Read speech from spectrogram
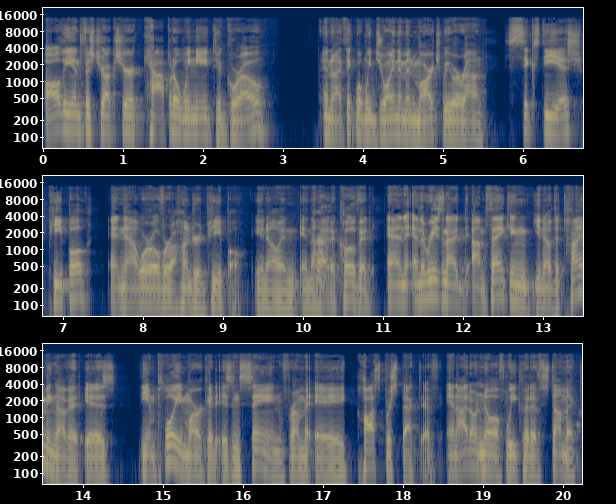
All the infrastructure, capital we need to grow. And I think when we joined them in March, we were around 60 ish people. And now we're over 100 people, you know, in, in the height of COVID. And, and the reason I, I'm thanking, you know, the timing of it is the employee market is insane from a cost perspective. And I don't know if we could have stomached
